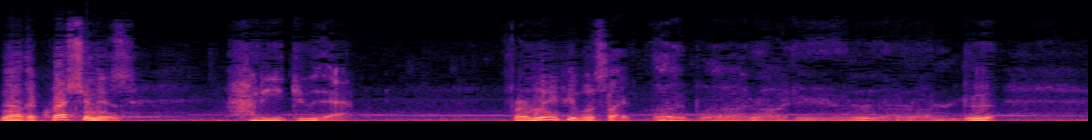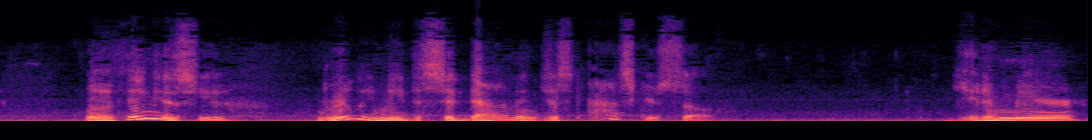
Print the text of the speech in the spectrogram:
Now, the question is, how do you do that? For many people, it's like, oh, well, I don't know how to do it. Well, the thing is, you really need to sit down and just ask yourself. Get a mirror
